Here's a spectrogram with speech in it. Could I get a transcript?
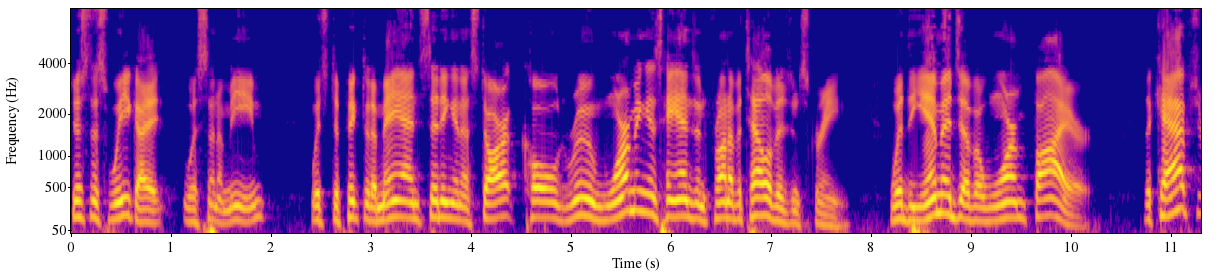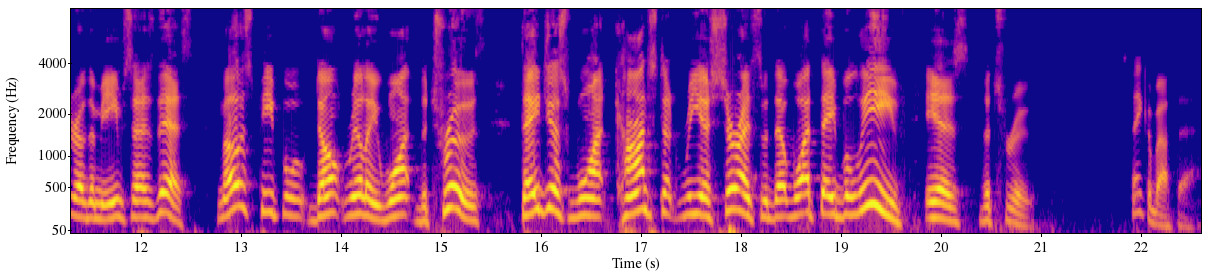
Just this week, I was sent a meme which depicted a man sitting in a stark, cold room warming his hands in front of a television screen with the image of a warm fire. The capture of the meme says this Most people don't really want the truth, They just want constant reassurance that what they believe is the truth. Think about that.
